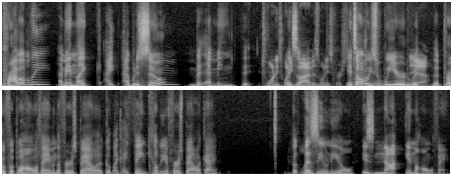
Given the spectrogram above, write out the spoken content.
Probably. I mean, like I, I would assume, but I mean, th- 2025 is when he's first. it's always weird with Yeah. the Pro Football Hall of Fame and the first ballot, but like I think he'll be a first ballot guy. But Leslie O'Neal is not in the Hall of Fame.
